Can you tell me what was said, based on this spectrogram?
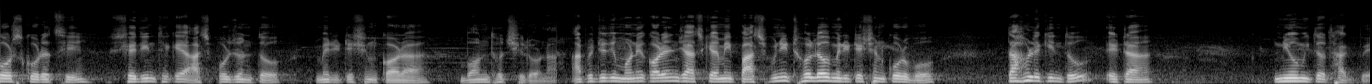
কোর্স করেছি সেদিন থেকে আজ পর্যন্ত মেডিটেশন করা বন্ধ ছিল না। আপনি যদি মনে করেন যে আজকে আমি পাঁচ মিনিট হলেও মেডিটেশন করব তাহলে কিন্তু এটা নিয়মিত থাকবে।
